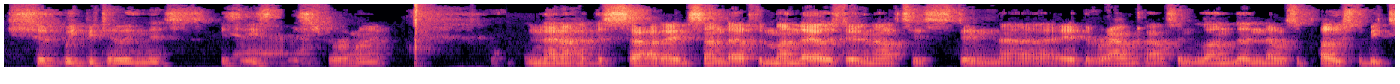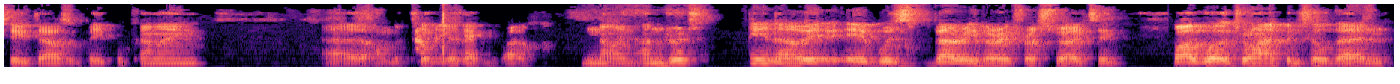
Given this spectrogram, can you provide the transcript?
should we be doing this? Is, is this right? And then I had the Saturday and Sunday. After Monday, I was doing an artist in uh, at the Roundhouse in London. There were supposed to be 2,000 people coming uh, on the clicker. There were about 900. You know, it, it was very, very frustrating. But I worked right up until then.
